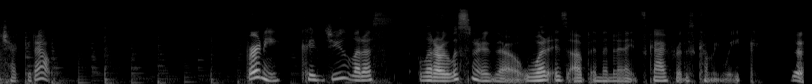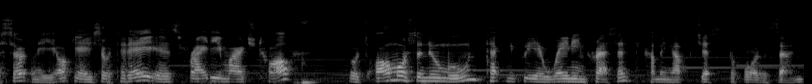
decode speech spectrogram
check it out. Bernie, could you let us let our listeners know what is up in the night sky for this coming week? Yes, certainly. Okay, so today is Friday, March 12th. So it's almost a new moon, technically a waning crescent coming up just before the sun.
